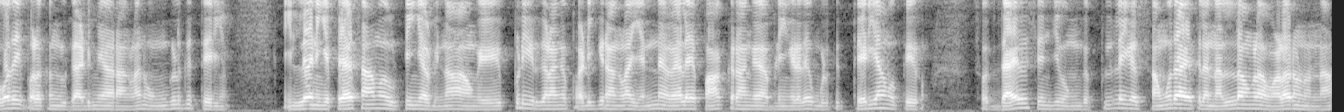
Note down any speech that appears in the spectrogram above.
போதை பழக்கங்களுக்கு அடிமையாகிறாங்களான்னு உங்களுக்கு தெரியும். இல்லை நீங்கள் பேசாமல் விட்டீங்க அப்படின்னா அவங்க எப்படி இருக்கிறாங்க படிக்கிறாங்களா என்ன வேலையை பார்க்குறாங்க அப்படிங்கிறதே உங்களுக்கு தெரியாமல் போயிடும். ஸோ தயவு செஞ்சு உங்கள் பிள்ளைகள் சமுதாயத்தில் நல்லவங்களாக வளரணும்னா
